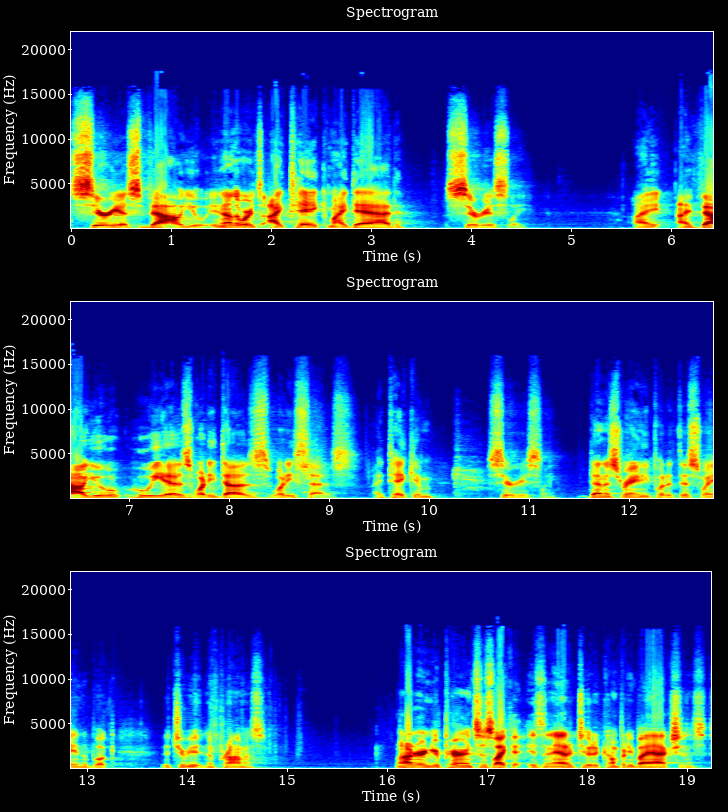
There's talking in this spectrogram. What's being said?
serious, value. In other words, I take my dad seriously. I, I value who he is, what he does, what he says. I take him seriously. Dennis Rainey put it this way in the book, The Tribute and the Promise. Honoring your parents is like a, is an attitude accompanied by actions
